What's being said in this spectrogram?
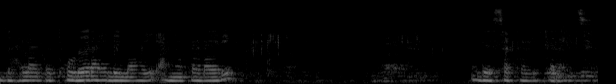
झालं आता थोडं राहिलेलं आहे आणि आता डायरेक्ट उद्या सकाळी करायचं.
